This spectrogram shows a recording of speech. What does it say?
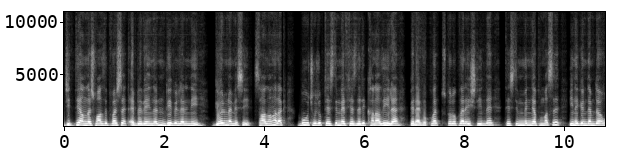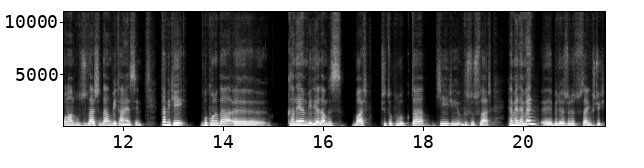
ciddi anlaşmazlık varsa ebeveynlerin birbirlerini görmemesi sağlanarak bu çocuk teslim merkezleri kanalıyla pedagoglar, psikologlar eşliğinde teslimin yapılması yine gündemde olan hususlardan bir tanesi. Tabii ki bu konuda e, kanayan bir yaramız var. Tutukluluktaki hususlar. Hemen hemen e, biliyorsunuz Sayın Küçük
